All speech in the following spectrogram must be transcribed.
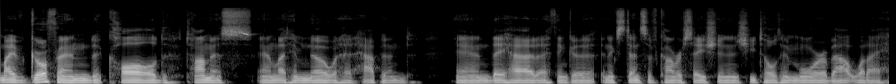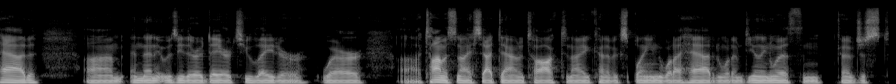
My girlfriend called Thomas and let him know what had happened. And they had, I think, a, an extensive conversation, and she told him more about what I had. Um, and then it was either a day or two later where uh, Thomas and I sat down and talked, and I kind of explained what I had and what I'm dealing with, and kind of just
